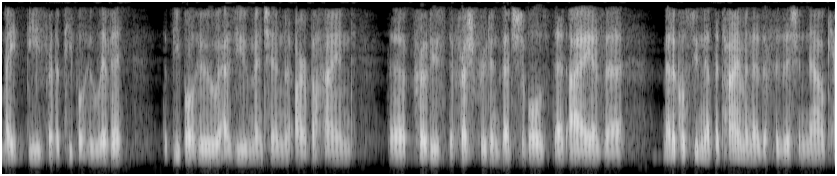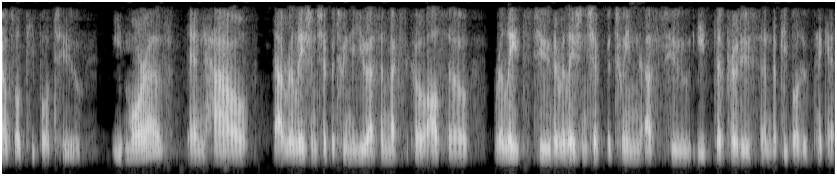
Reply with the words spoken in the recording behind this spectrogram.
might be for the people who live it, the people who, as you mentioned, are behind the produce, the fresh fruit and vegetables that I, as a medical student at the time and as a physician now, counsel people to eat more of, and how that relationship between the U.S. and Mexico also relates to the relationship between us who eat the produce and the people who pick it.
